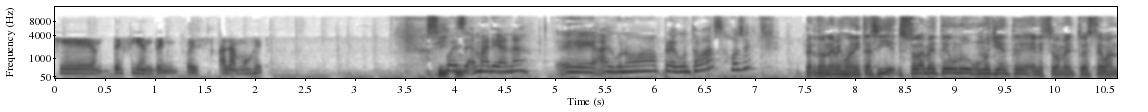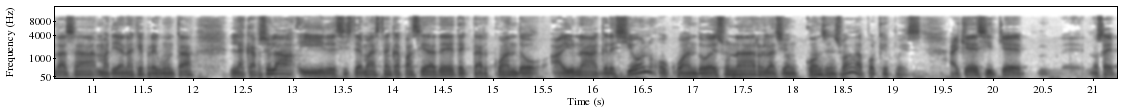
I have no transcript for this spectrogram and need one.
que defienden pues a la mujer. Pues Mariana, eh, ¿alguna pregunta más, José? Perdóneme, Juanita, sí, solamente un, oyente en este momento, Esteban Daza, Mariana, que pregunta, ¿la cápsula y el sistema están en capacidad de detectar cuando hay una agresión o cuando es una relación consensuada? Porque pues hay que decir que, eh, no sé,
